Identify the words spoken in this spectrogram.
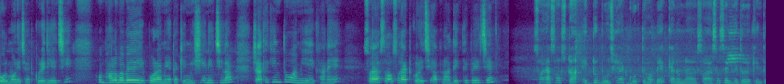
গোলমরিচ অ্যাড করে দিয়েছি। খুব ভালোভাবে এরপর আমি এটাকে মিশিয়ে নিচ্ছিলাম। সাথে কিন্তু আমি এখানে সয়া সসও অ্যাড করেছি, আপনারা দেখতে পেয়েছেন। সয়া সসটা একটু বুঝে অ্যাড করতে হবে, কেননা সয়া সসের ভেতরে কিন্তু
